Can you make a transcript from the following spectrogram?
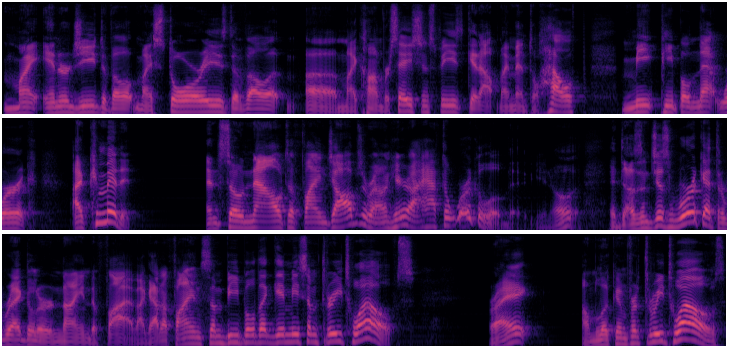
my energy, develop my stories, develop uh, my conversation speeds, get out my mental health, meet people, network. I've committed. And so now to find jobs around here, I have to work a little bit, know? It doesn't just work at the regular nine to five. I got to find some people that give me some 312s, right? I'm looking for 312s.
